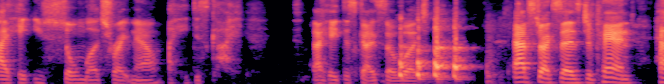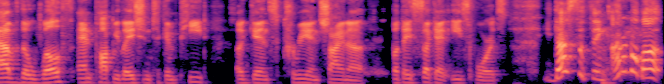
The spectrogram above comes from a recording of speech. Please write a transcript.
I hate you so much right now. I hate this guy. I hate this guy so much. Abstract says Japan have the wealth and population to compete against Korea and China, but they suck at esports. That's the thing. I don't know about.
